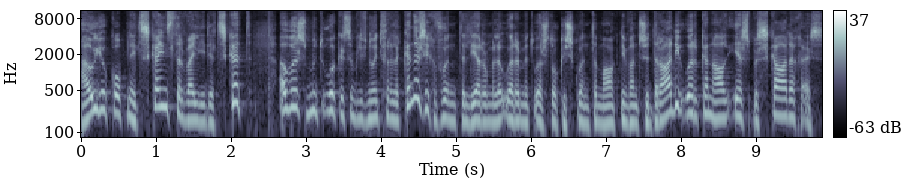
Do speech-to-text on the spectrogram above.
hou jou kop net skuins terwyl jy dit skud. Ouers moet ook asseblief nooit vir hulle kinders die gewoonte leer om hulle ore met oorstokkies skoon te maak nie want sodra die oorkanaal eers beskadig is,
